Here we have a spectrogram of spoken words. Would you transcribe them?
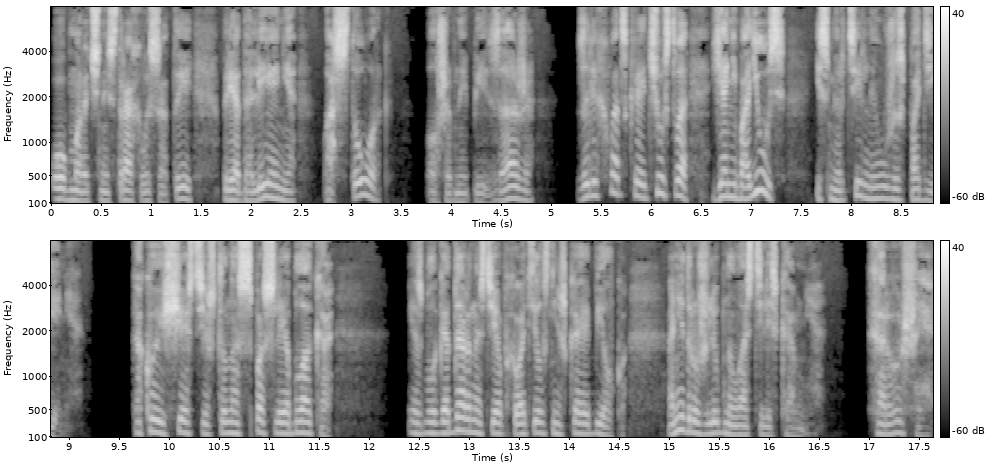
Обморочный страх высоты, преодоление, восторг, волшебные пейзажи, залихватское чувство «я не боюсь» и смертельный ужас падения. Какое счастье, что нас спасли облака — я с благодарностью обхватил Снежка и Белку. Они дружелюбно ластились ко мне. Хорошие,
